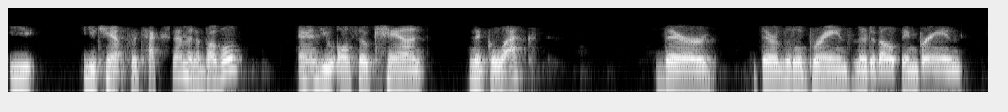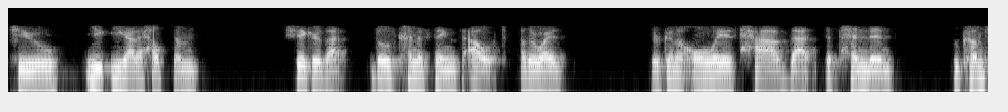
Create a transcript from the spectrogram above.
you, you can't protect them in a bubble and you also can't neglect their, their little brains and their developing brains to, you, you got to help them figure that, those kind of things out. Otherwise, you're going to always have that dependent who comes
